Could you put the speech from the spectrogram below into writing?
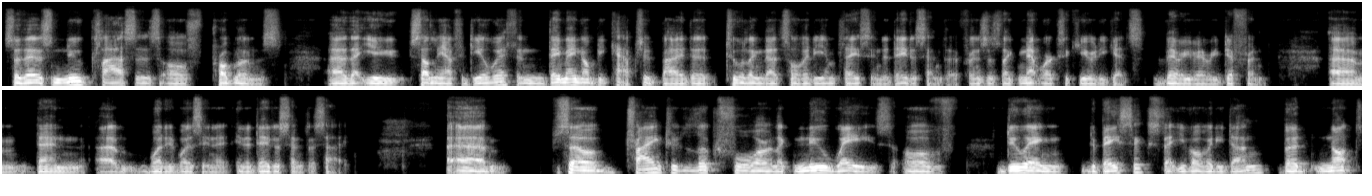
So there's new classes of problems uh, that you suddenly have to deal with, and they may not be captured by the tooling that's already in place in the data center. For instance, like network security gets very, very different um, than um, what it was in a, in a data center side. Um, so trying to look for like new ways of doing the basics that you've already done, but not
